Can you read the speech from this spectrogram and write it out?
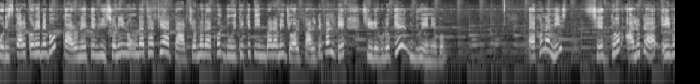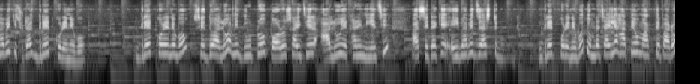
পরিষ্কার করে নেব, কারণ এতে ভীষণই নোংরা থাকে। আর তার জন্য দেখো, দুই থেকে তিনবার আমি জল পাল্টে পাল্টে চিড়েগুলোকে ধুয়ে নেব। এখন আমি সেদ্ধ আলুটা এইভাবে কিছুটা গ্রেট করে নেব। গ্রেট করে নেব সেদ্ধ আলু। আমি দুটো বড় সাইজের আলু এখানে নিয়েছি, আর সেটাকে এইভাবে জাস্ট গ্রেট করে নেব। তোমরা চাইলে হাতেও মাখতে পারো।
